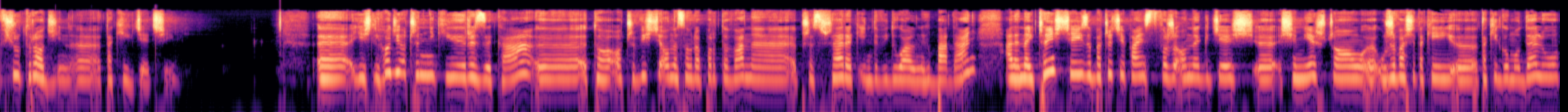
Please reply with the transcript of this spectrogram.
wśród rodzin takich dzieci. E, jeśli chodzi o czynniki ryzyka, e, to oczywiście one są raportowane przez szereg indywidualnych badań, ale najczęściej zobaczycie Państwo, że one gdzieś e, się mieszczą, używa się takiej, takiego modelu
